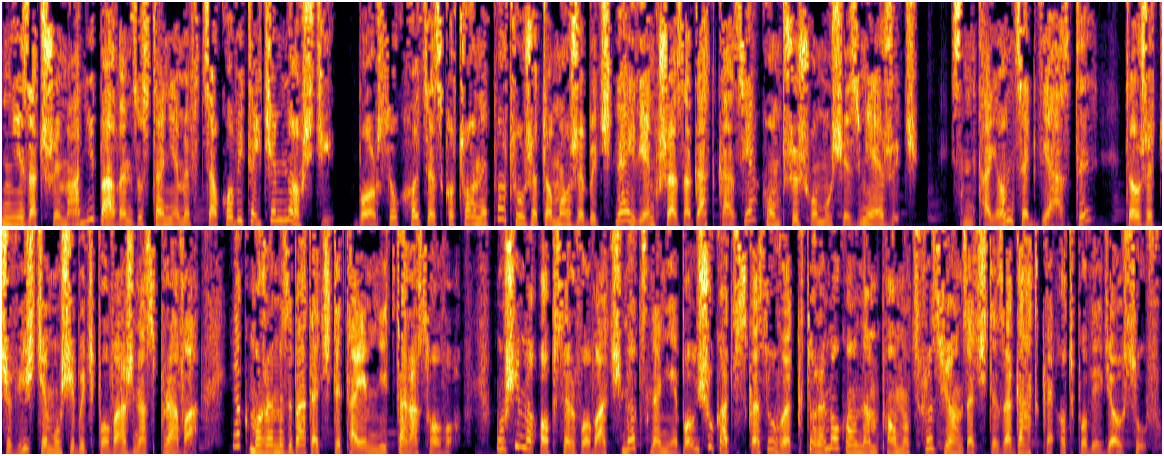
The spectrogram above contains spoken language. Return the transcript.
nie zatrzyma, niebawem zostaniemy w całkowitej ciemności. Borsuk, choć zaskoczony, poczuł, że to może być największa zagadka, z jaką przyszło mu się zmierzyć. Znikające gwiazdy? To rzeczywiście musi być poważna sprawa. Jak możemy zbadać te tajemnice tarasowo? Musimy obserwować nocne niebo i szukać wskazówek, które mogą nam pomóc rozwiązać tę zagadkę, odpowiedział Suf.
